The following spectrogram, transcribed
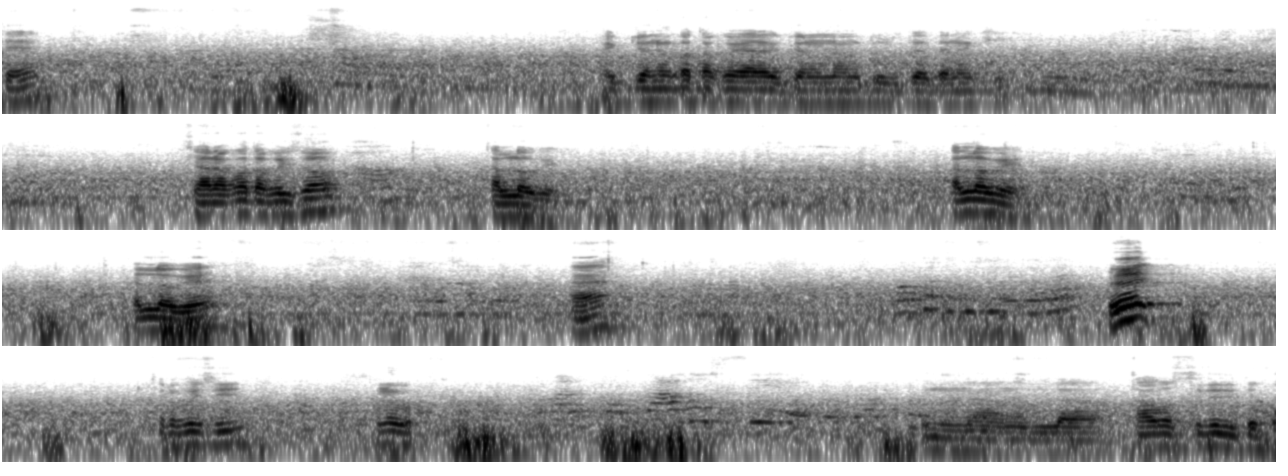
তে? একজনের কথা কই আর একজনের নাম দোষ দেয় নাকি? সারা কথা কইছ? কার লগে। কার লগে। কার লগে। হ্যাঁ? এই! সেটা কইছি? শুনো ইন্না লিল্লাহ কাগজ দিত ক?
